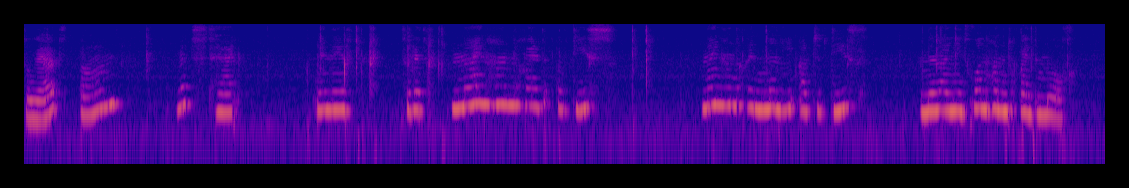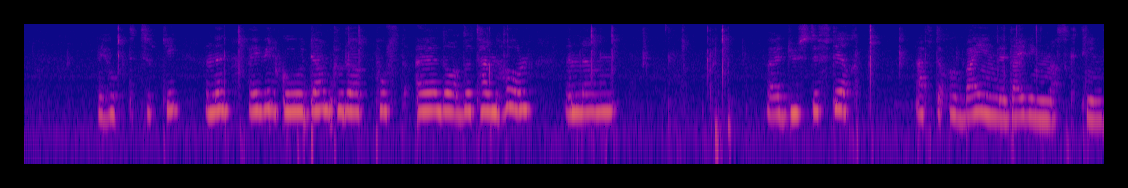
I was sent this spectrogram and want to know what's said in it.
to get, um, let's take, we need to get 900 of this, 900 money out of this, and then I need 100 more. I hope that's okay. And then I will go down to the post, uh, the, town hall, and um, uh, do stuff there after buying the diving mask thing.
